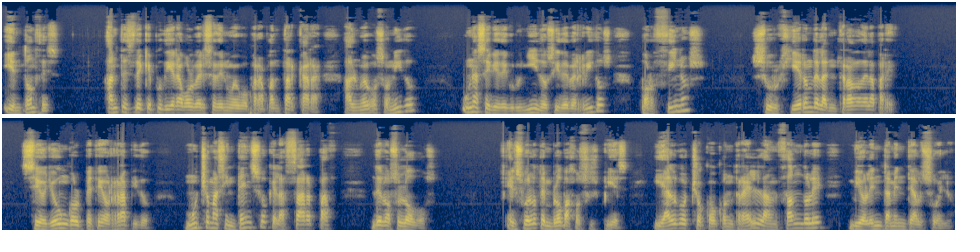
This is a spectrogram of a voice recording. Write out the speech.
Y entonces, antes de que pudiera volverse de nuevo para plantar cara al nuevo sonido, una serie de gruñidos y de berridos porcinos surgieron de la entrada de la pared. Se oyó un golpeteo rápido, mucho más intenso que la zarpaz de los lobos. El suelo tembló bajo sus pies y algo chocó contra él lanzándole violentamente al suelo.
